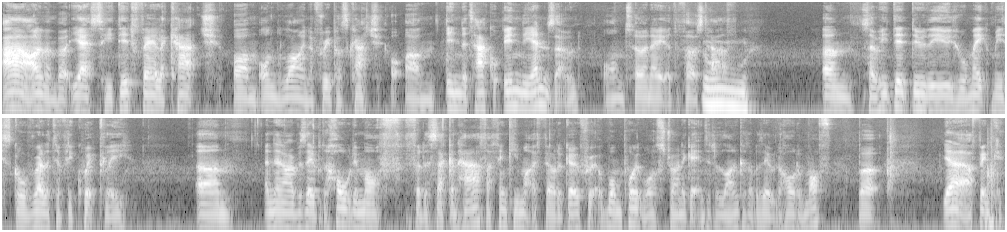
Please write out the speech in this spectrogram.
Ah, I remember. Yes, he did fail a catch um, on the line, a three plus catch um, in the tackle in the end zone on turn eight of the first half. Um, so he did do the usual, make me score relatively quickly. Um, and then I was able to hold him off for the second half. I think he might have failed to go for it at one point whilst trying to get into the line because I was able to hold him off. But yeah, I think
